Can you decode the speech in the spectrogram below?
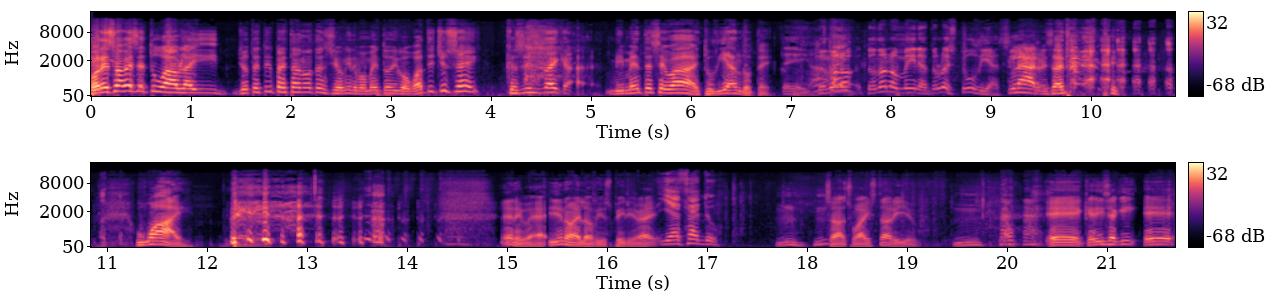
Por eso a veces tú hablas y yo te estoy prestando atención y de momento digo, what did you say? Because it's like, uh, mi mente se va estudiándote. Sí, Tú, no lo, tú no lo miras, tú lo estudias. Claro, exacto. Why? anyway, you know I love you, Speedy, right? Yes, I do. So that's why I study you. Eh, ¿Qué dice aquí? Eh,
